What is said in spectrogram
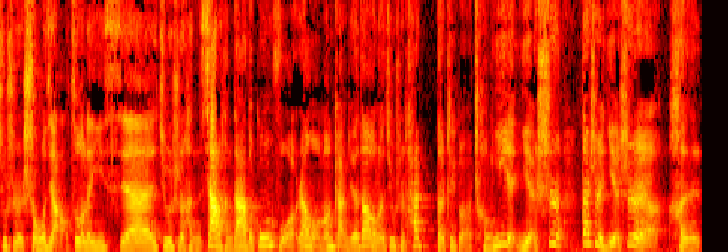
就是手脚做了一些，就是很下了很大的功夫，让我们感觉到了，就是他的这个诚意也是，但是也是很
